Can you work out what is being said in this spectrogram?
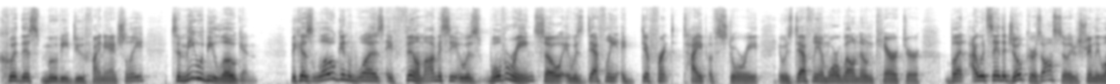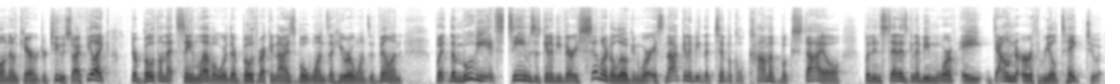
could this movie do financially to me would be logan because Logan was a film. Obviously, it was Wolverine, so it was definitely a different type of story. It was definitely a more well known character. But I would say the Joker is also an extremely well known character, too. So I feel like they're both on that same level where they're both recognizable. One's a hero, one's a villain. But the movie, it seems, is going to be very similar to Logan, where it's not going to be the typical comic book style, but instead is going to be more of a down to earth, real take to it.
